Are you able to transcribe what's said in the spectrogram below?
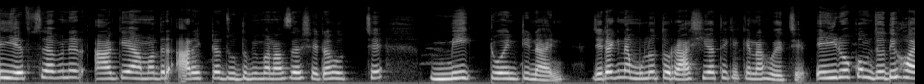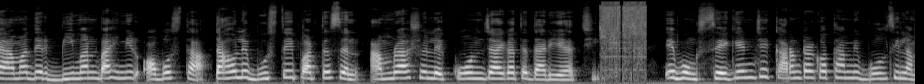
এই এফ সেভেনের আগে আমাদের আরেকটা যুদ্ধ বিমান আছে, সেটা হচ্ছে মিগ টোয়েন্টি নাইন যেটা কিনা মূলত রাশিয়া থেকে কেনা হয়েছে। এই রকম যদি হয় আমাদের বিমান বাহিনীর অবস্থা, তাহলে বুঝতেই পারতেছেন আমরা আসলে কোন জায়গাতে দাঁড়িয়ে আছি। এবং সেকেন্ড যে কারণটার কথা আমি বলছিলাম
